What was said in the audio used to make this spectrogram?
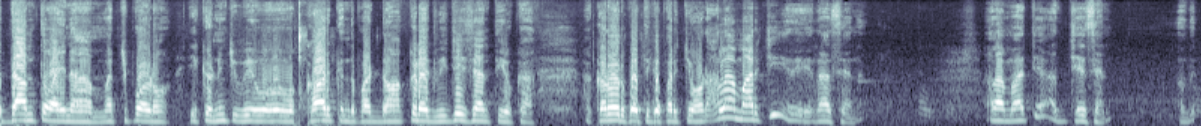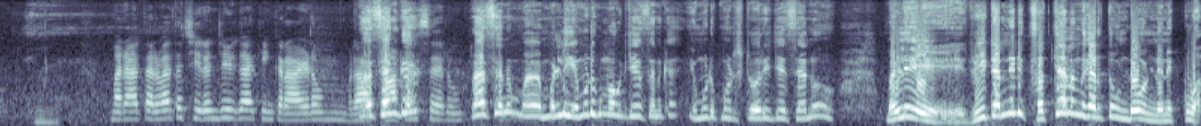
దాంతో ఆయన మర్చిపోవడం ఇక్కడ నుంచి వే- కారు కింద పడడం అక్కడ విజయశాంతి ఒక కరోరు పరిచయం అవడం అలా మార్చి రాశాను. అలా మార్చి అది చేశాను. అది. మరి ఆ తర్వాత చిరంజీవి గారికి ఇంకా రాయడం రాశాను. రాశాను మళ్ళీ ఎముడుకు మొక్కటి చేశాను ఎముడుకు మొక్కటి స్టోరీ చేశాను. మళ్ళీ వీటన్నిటికి సత్యానంద్ గారితో ఉండేవాడిని నేను ఎక్కువ.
